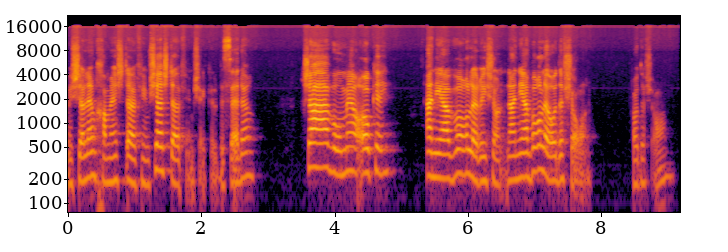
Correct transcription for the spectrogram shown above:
משלם 5,000, 6,000 שקל, בסדר? עכשיו הוא אומר, אוקיי, אני אעבור לראשון, אני אעבור להוד השרון. הוד השרון?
